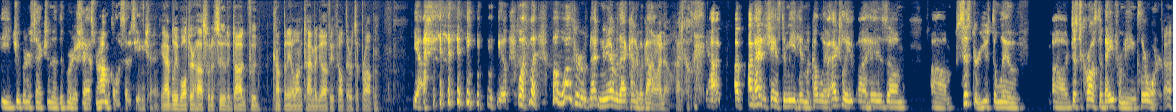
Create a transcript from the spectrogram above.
the Jupiter section of the British Astronomical Association. Okay. Yeah, I believe Walter Haas would have sued a dog food company a long time ago if he felt there was a problem. Yeah, you know, well, but but Walter was not, never that kind of a guy. No, I know. I know. yeah, I've, I've had a chance to meet him a couple of actually uh, his um, um, sister used to live uh, just across the bay from me in Clearwater. Oh.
